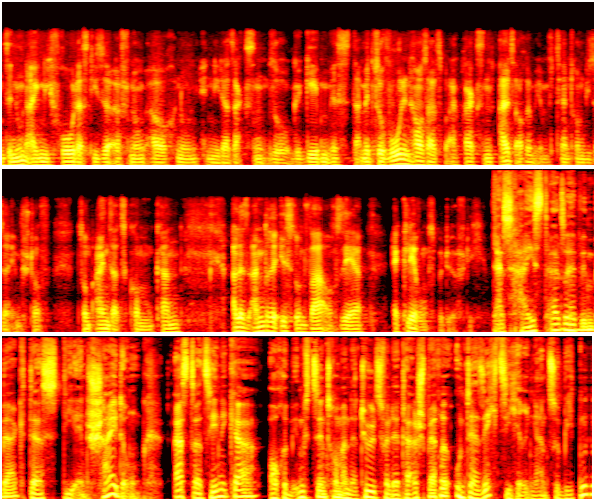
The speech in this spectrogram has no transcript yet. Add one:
und sind nun eigentlich froh, dass diese Öffnung auch nun in Niedersachsen so gegeben ist, damit sowohl in Haushaltspraxen als auch im Impfzentrum dieser Impfstoff zum Einsatz kommen kann. Alles andere ist und war auch sehr erklärungsbedürftig. Das heißt also, Herr Wimberg, dass die Entscheidung, AstraZeneca auch im Impfzentrum an der Thülsfelder Talsperre unter 60-Jährigen anzubieten,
